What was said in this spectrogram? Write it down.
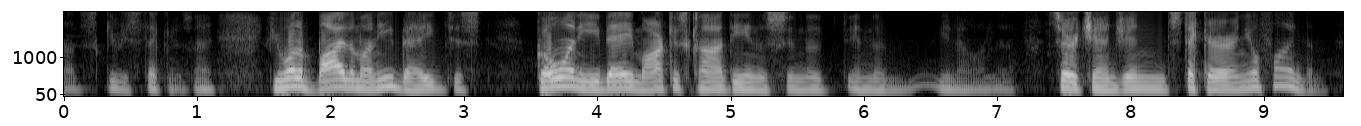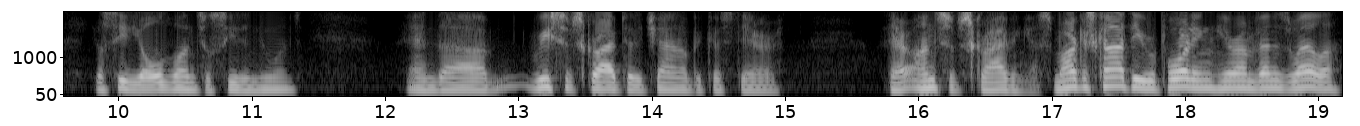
I'll just give you stickers. Right? If you want to buy them on eBay, just go on eBay, Marcus Conte in the in the in the you know in the search engine sticker, and you'll find them. You'll see the old ones, you'll see the new ones, and uh, resubscribe to the channel because they're they're unsubscribing us. Marcus Conte reporting here on Venezuela.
